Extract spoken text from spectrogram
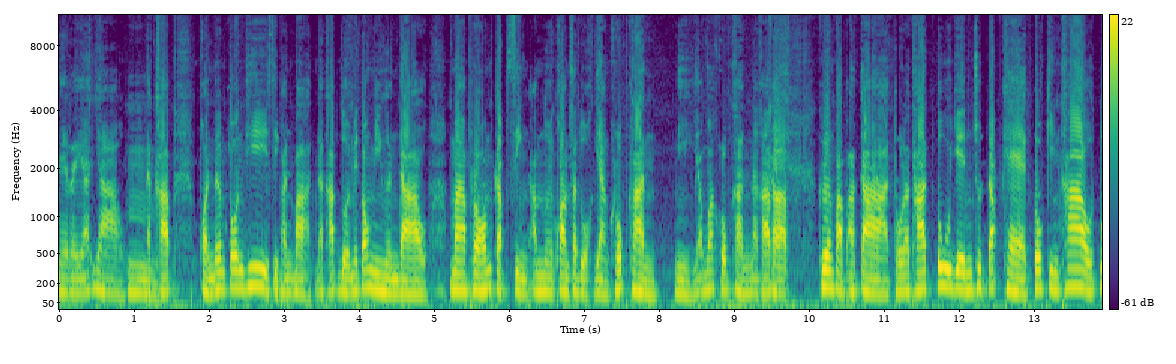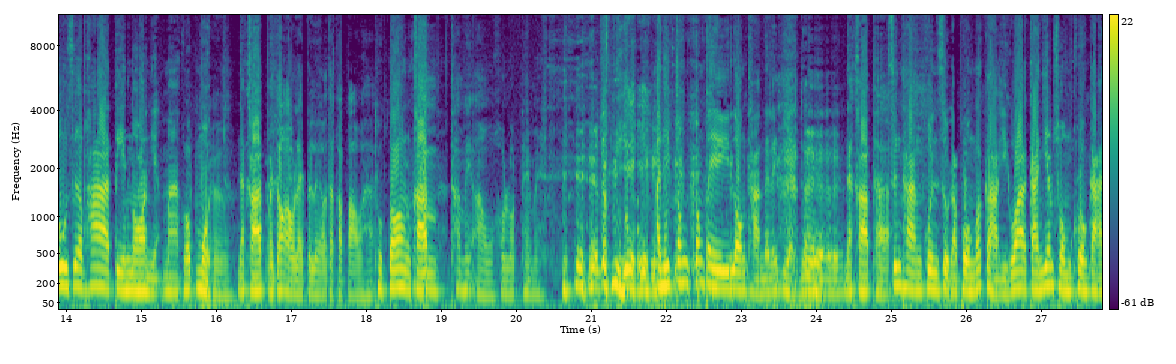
ในระยะยาวอืม นะครับ ผ่อนเริ่มต้นที่ 4,000 บาทนะครับ โดยไม่ต้องมีเงินดาวน์มาพร้อมกับสิ่งอำนวยความสะดวกอย่างครบครัน นี่ย้ำว่าครบครันนะครับครับ เครื่องปรับอากาศ โทรทัศน์ ตู้เย็นชุดรับแขก โต๊ะกินข้าว ตู้เสื้อผ้าเตียงนอนเนี่ยมาครบหมดเออนะครับไม่ต้องเอาอะไรไปเลย เอาแต่กระเป๋าฮะถูกต้องครับถ้าถ้าไม่เอาเขาลดให้ไหมจะมีเองอันนี้ต้องต้องไปลองถามรายละเอียดดูเออเออนะครับฮะซึ่งทางคุณสุรพงศ์ก็กล่าวอีกว่าการเยี่ยมชมโครงการ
